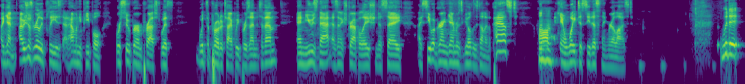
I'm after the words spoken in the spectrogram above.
again, I was just really pleased at how many people were super impressed with with the prototype we presented to them, and use that as an extrapolation to say, I see what Grand Gamers Guild has done in the past. Um, mm-hmm. I can't wait to see this thing realized. Would it,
